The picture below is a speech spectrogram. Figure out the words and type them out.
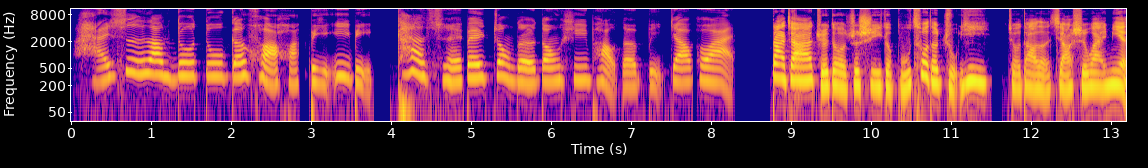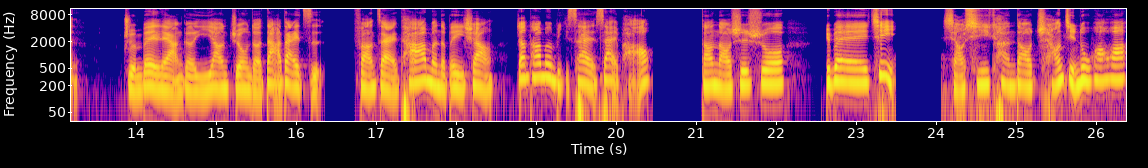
还是让嘟嘟跟华华比一比。看谁背重的东西跑得比较快。大家觉得这是一个不错的主意，就到了教室外面，准备两个一样重的大袋子放在他们的背上，让他们比赛赛跑。当老师说“预备起”，小溪看到长颈鹿花花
